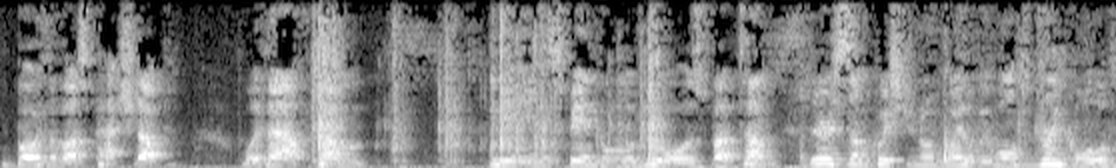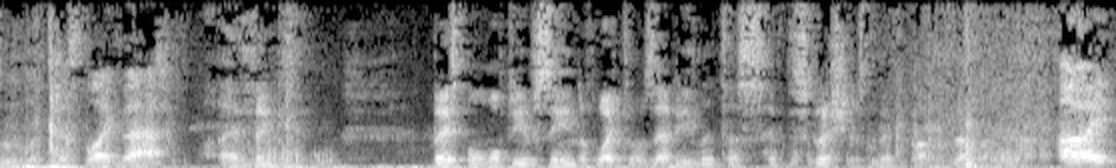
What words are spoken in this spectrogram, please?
both of us patched up without um, needing to spend all of yours. But um, there is some question of whether we want to drink all of them just like that. I think, based on what we have seen of White Rose Abbey, let us have discretion as the better part of valor. Alright,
